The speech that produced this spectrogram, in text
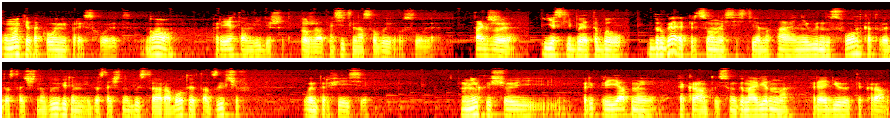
У Nokia такого не происходит. Но при этом, видишь, это тоже относительно особые условия. Также, если бы это был другая операционная система, а не Windows Phone, который достаточно выверенный и достаточно быстро работает, отзывчив в интерфейсе, у них еще и при приятный экран, то есть мгновенно реагирует экран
